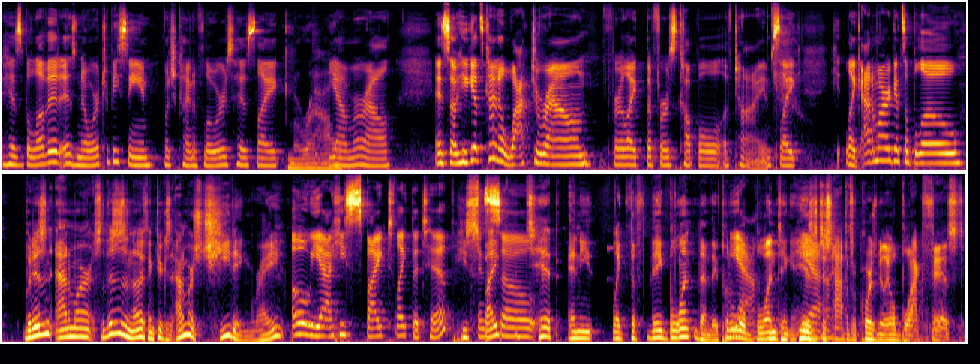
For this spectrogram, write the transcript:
his beloved is nowhere to be seen, which kind of lowers his like Morale. yeah morale, and so he gets kind of whacked around for like the first couple of times, like like Adhemar gets a blow. But isn't Adhemar? So this is another thing too, because Adhemar's cheating, right? Oh yeah, he spiked like the tip. He spiked so, the tip, and he like the they blunt them. They put a Yeah. little blunting. His Yeah. just happens, of course, to be like oh black fist,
